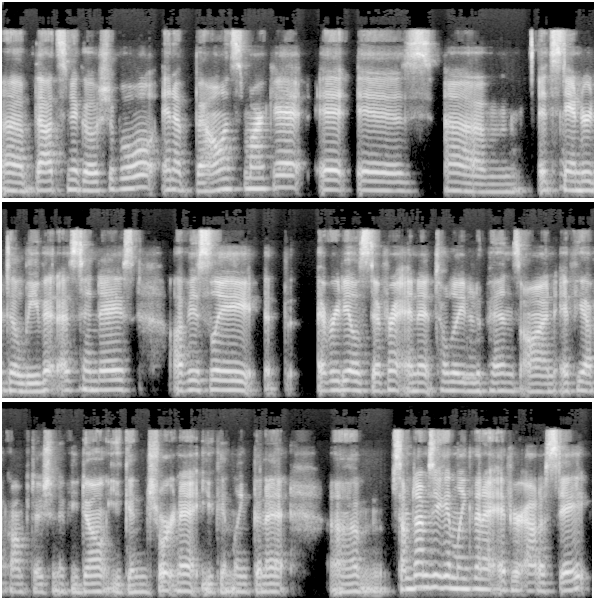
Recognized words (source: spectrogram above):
Uh, that's negotiable in a balanced market. It is um, it's standard to leave it as 10 days. Obviously, every deal is different and it totally depends on if you have competition. If you don't, you can shorten it, you can lengthen it. Um, sometimes you can lengthen it if you're out of state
